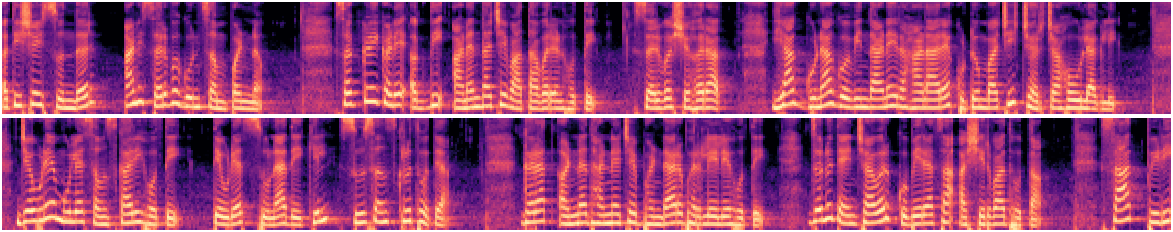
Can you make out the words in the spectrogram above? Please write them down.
अतिशय सुंदर आणि सर्व गुण संपन्न. सगळीकडे अगदी आनंदाचे वातावरण होते. सर्व शहरात ह्या गुणागोविंदाने राहणाऱ्या कुटुंबाची चर्चा होऊ लागली. जेवढे मुले संस्कारी होते तेवढ्याच सुना देखील सुसंस्कृत होत्या. घरात अन्नधान्याचे भंडार भरलेले होते. जणू त्यांच्यावर कुबेराचा आशीर्वाद होता. सात पिढी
